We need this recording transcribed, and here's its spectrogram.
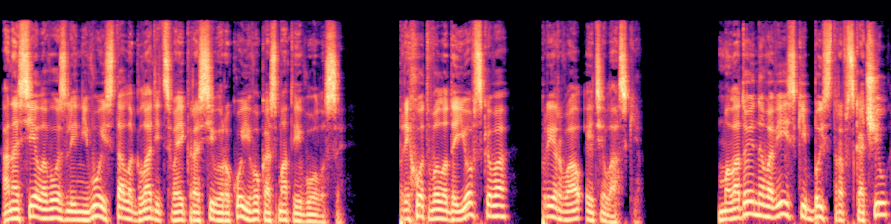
Она села возле него и стала гладить своей красивой рукой его косматые волосы. Приход Володаевского прервал эти ласки. Молодой Нововейский быстро вскочил,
